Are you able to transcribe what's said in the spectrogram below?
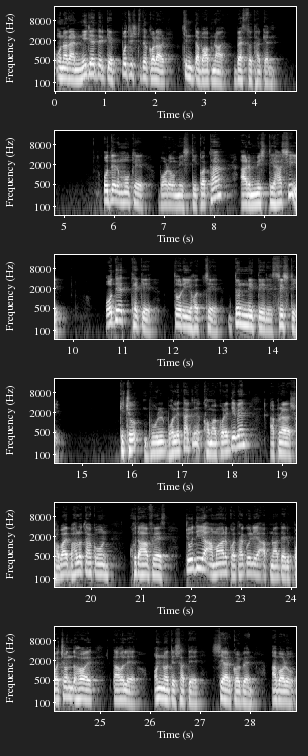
ওনারা নিজেদেরকে প্রতিষ্ঠিত করার চিন্তা ভাবনা ব্যস্ত থাকেন। ওদের মুখে বড় মিষ্টি কথা আর মিষ্টি হাসি ওদের থেকে তৈরি হচ্ছে দুর্নীতির সৃষ্টি। কিছু ভুল বলে থাকলে ক্ষমা করে দিবেন। আপনারা সবাই ভালো থাকুন। খুদা হাফেজ। যদি আমার কথাগুলি আপনাদের পছন্দ হয়, তাহলে অন্যদের সাথে শেয়ার করবেন। আবারও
